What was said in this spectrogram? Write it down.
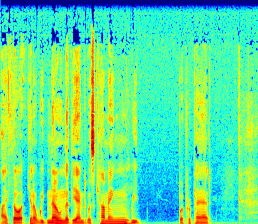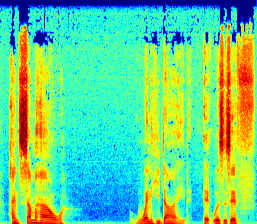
I thought, you know, we'd known that the end was coming, mm-hmm. we were prepared. And somehow, when he died, it was as if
